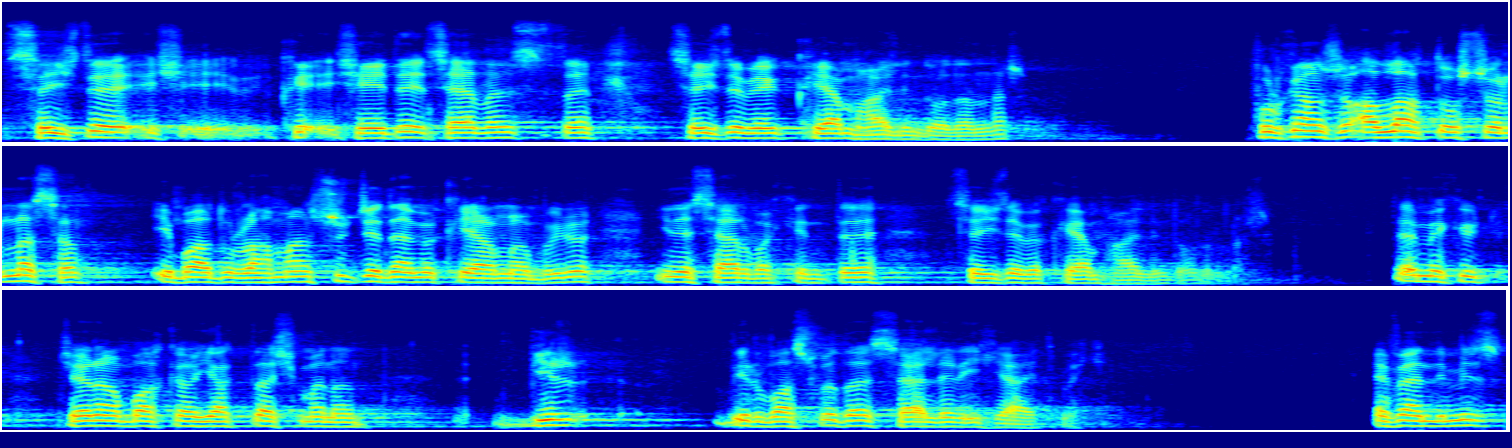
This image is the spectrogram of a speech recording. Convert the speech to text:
secde şey, şeyde serbestte secde ve kıyam halinde olanlar. Furkan Suresi Allah dostları nasıl? İbadur Rahman sücceden ve kıyama buyuruyor. Yine ser vakitinde secde ve kıyam halinde olurlar. Demek ki Cenab-ı Hakk'a yaklaşmanın bir bir vasfı da seherleri ihya etmek. Efendimiz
